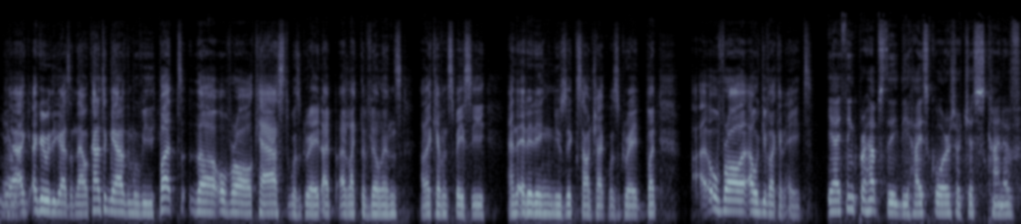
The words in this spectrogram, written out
Yeah, yeah I, I, agree with you guys on that. It kind of took me out of the movie, but the overall cast was great. I I like the villains. I like Kevin Spacey, and the editing, music, soundtrack was great. But overall, I would give like an eight. Yeah, I think perhaps the, the high scores are just kind of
